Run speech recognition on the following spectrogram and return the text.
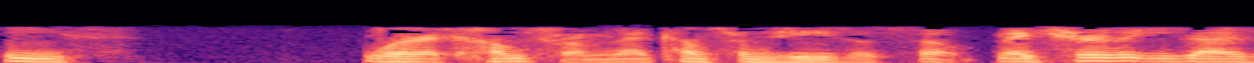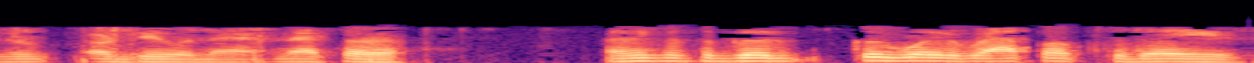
peace, where it comes from. That comes from Jesus. So make sure that you guys are, are doing that. And that's a, I think that's a good, good way to wrap up today is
